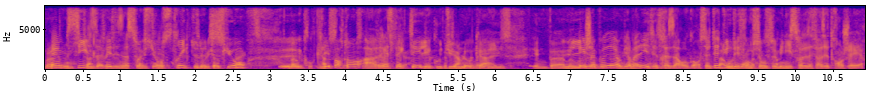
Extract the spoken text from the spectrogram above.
Même s'ils avaient des instructions strictes de Tokyo, euh, les portant à respecter les coutumes locales. Les Japonais en Birmanie étaient très arrogants. C'était une des fonctions de ce ministre des Affaires étrangères.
